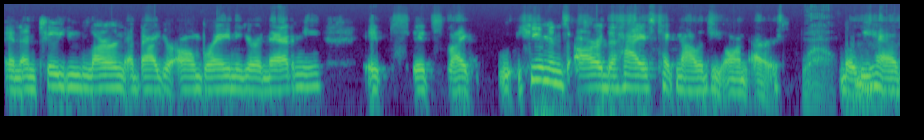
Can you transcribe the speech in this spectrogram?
And until you learn about your own brain and your anatomy, it's it's like humans are the highest technology on earth. Wow. But we have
